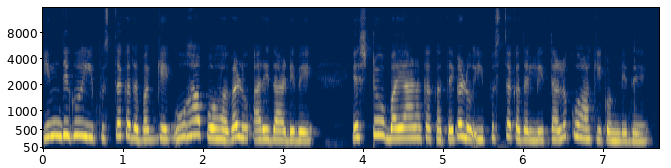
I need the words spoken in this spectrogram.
ಇಂದಿಗೂ ಈ ಪುಸ್ತಕದ ಬಗ್ಗೆ ಊಹಾಪೋಹಗಳು ಅರಿದಾಡಿವೆ. ಎಷ್ಟೋ ಭಯಾನಕ ಕಥೆಗಳು ಈ ಪುಸ್ತಕದಲ್ಲಿ ತಳುಕು ಹಾಕಿಕೊಂಡಿದೆ.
